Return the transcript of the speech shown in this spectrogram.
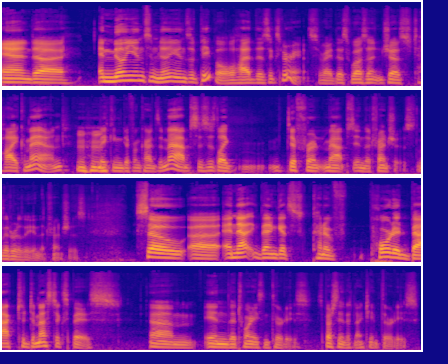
And uh, and millions and millions of people had this experience, right? This wasn't just high command mm-hmm. making different kinds of maps. This is like different maps in the trenches, literally in the trenches. So, uh, and that then gets kind of ported back to domestic space um, in the 20s and 30s, especially in the 1930s.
